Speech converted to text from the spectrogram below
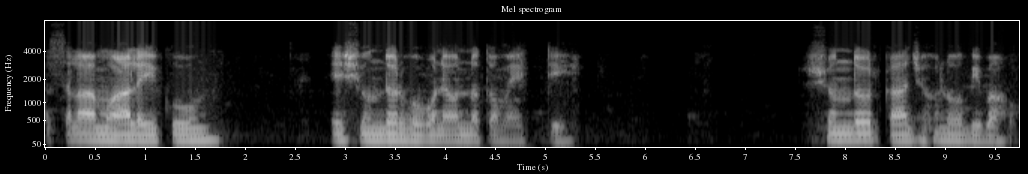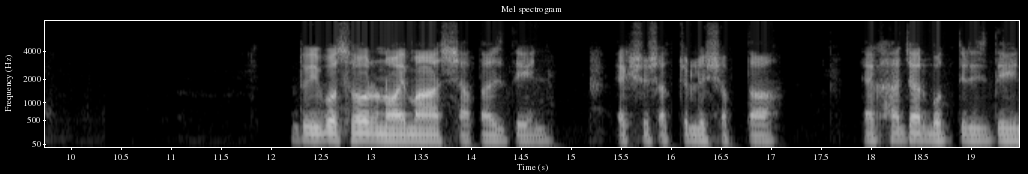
আসসালামু আলাইকুম। এই সুন্দর ভবনে অন্যতম একটি সুন্দর কাজ হলো বিবাহ। দুই বছর, নয় মাস, সাতাশ দিন, একশো সাতচল্লিশ সপ্তাহ, এক হাজার বত্রিশ দিন,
